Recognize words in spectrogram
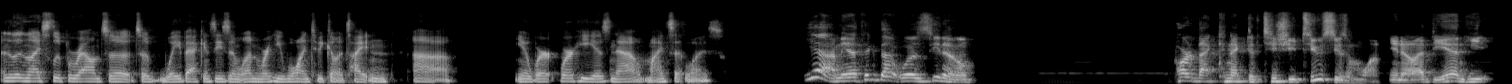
another nice loop around to to way back in season one where he wanted to become a Titan. Uh, you know where where he is now mindset wise. Yeah, I mean, I think that was, you know, part of that connective tissue to season one. You know, at the end, he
